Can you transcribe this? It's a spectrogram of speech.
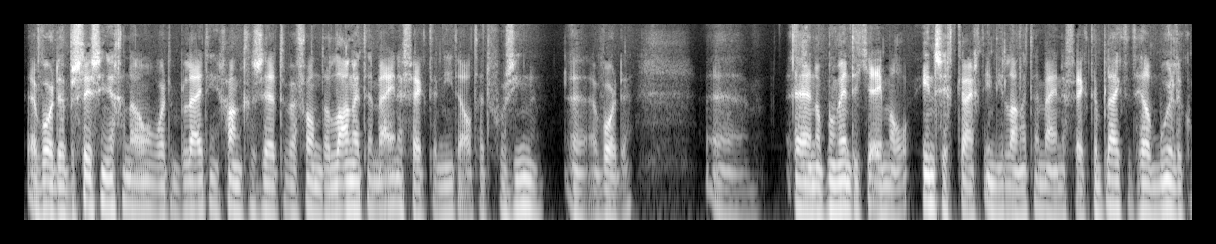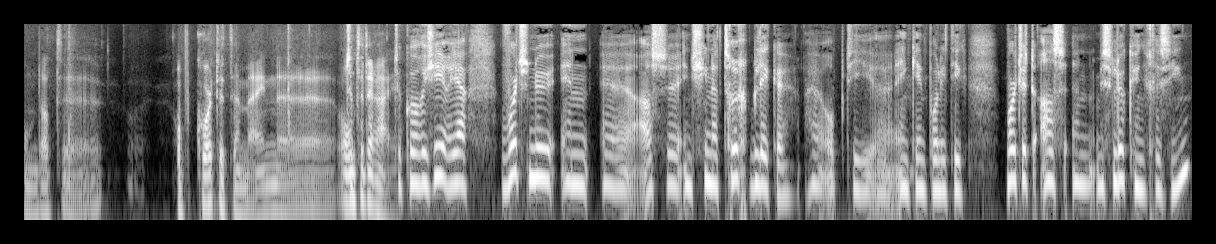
er worden beslissingen genomen, wordt een beleid in gang gezet... waarvan de lange termijn effecten niet altijd voorzien worden. En op het moment dat je eenmaal inzicht krijgt in die lange termijn effecten... blijkt het heel moeilijk om dat uh, op korte termijn uh, om te, te, draaien. Te corrigeren, ja. Wordt nu, in, uh, als ze in China terugblikken op die eenkindpolitiek... wordt het als een mislukking gezien?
